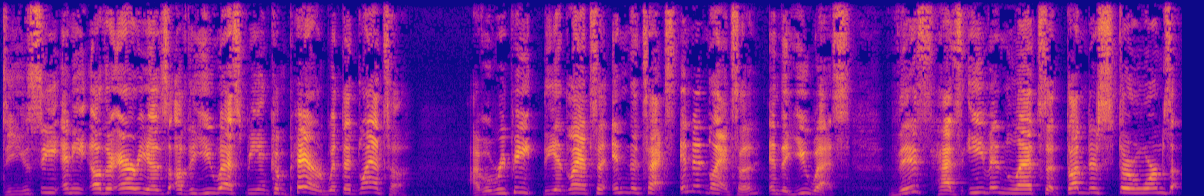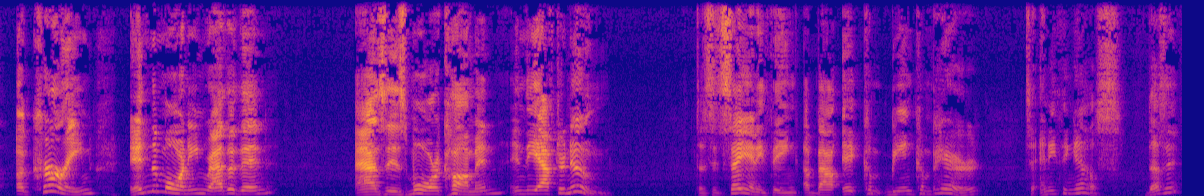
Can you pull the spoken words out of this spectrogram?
do you see any other areas of the US being compared with Atlanta? I will repeat the Atlanta in the text. In Atlanta, in the US, this has even led to thunderstorms occurring in the morning rather than, as is more common, in the afternoon. Does it say anything about it com- being compared to anything else? Does it?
